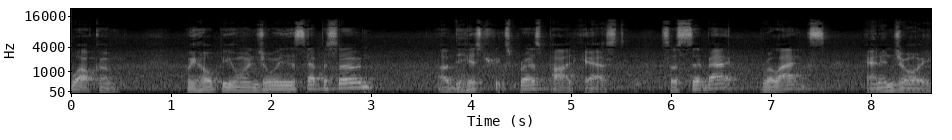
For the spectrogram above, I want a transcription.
welcome. We hope you enjoy this episode of the History Express podcast. So sit back, relax, and enjoy.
